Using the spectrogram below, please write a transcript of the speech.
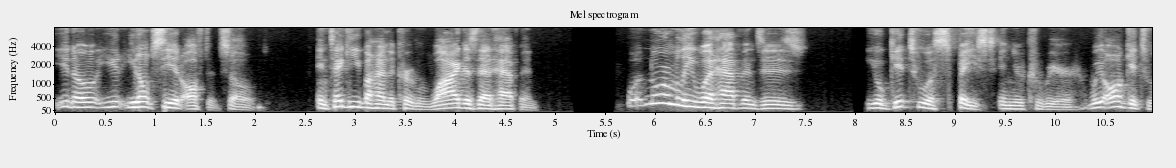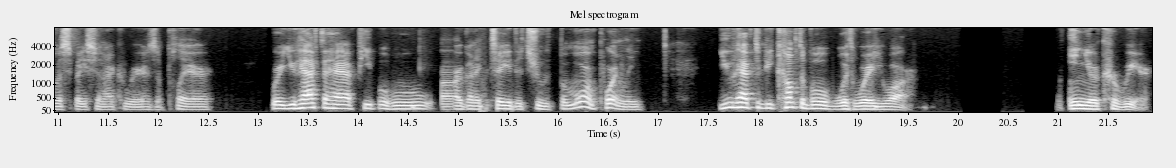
you know, you, you don't see it often. So, in taking you behind the curtain, why does that happen? Well, normally what happens is you'll get to a space in your career. We all get to a space in our career as a player where you have to have people who are going to tell you the truth. But more importantly, you have to be comfortable with where you are in your career.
